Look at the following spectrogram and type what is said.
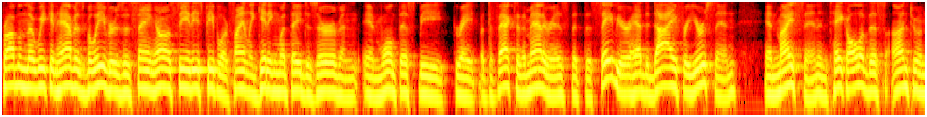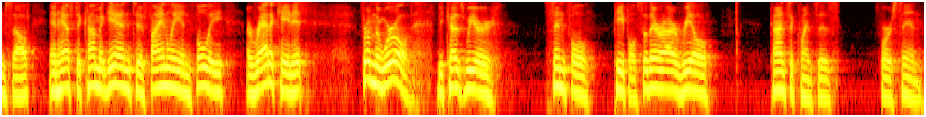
problem that we can have as believers is saying, oh, see, these people are finally getting what they deserve, and, and won't this be great? But the fact of the matter is that the Savior had to die for your sin and my sin and take all of this onto himself and has to come again to finally and fully eradicate it from the world because we are sinful people. So there are real consequences for sin.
